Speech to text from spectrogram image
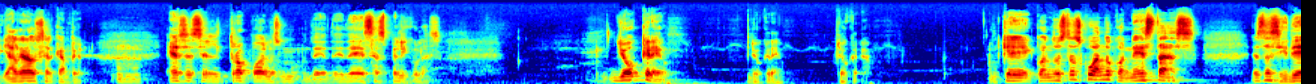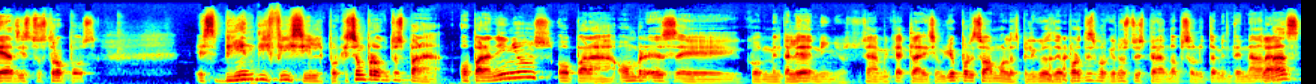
y al grado de ser campeón. Ese es el tropo de, los, de, de- de esas películas. Yo creo, yo creo, yo creo, que cuando estás jugando con estas, estas ideas y estos tropos, es bien difícil porque son productos para o para niños o para hombres eh, con mentalidad de niños. O sea, me queda clarísimo. Yo por eso amo las películas de deportes porque no estoy esperando absolutamente nada Claro. más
